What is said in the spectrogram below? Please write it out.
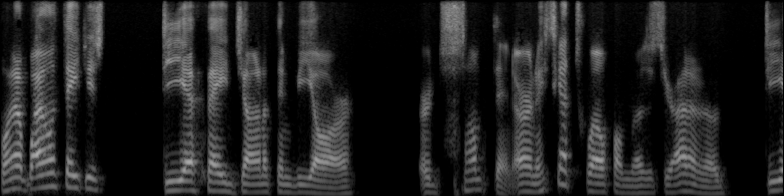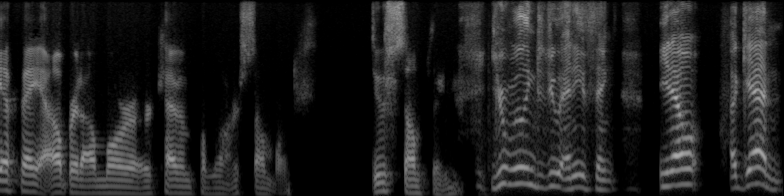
why why don't they just DFA Jonathan Villar or something? Or he's got 12 home runs this year. I don't know. DFA Albert Almora or Kevin Pillar or someone. Do something. You're willing to do anything. You know, again,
